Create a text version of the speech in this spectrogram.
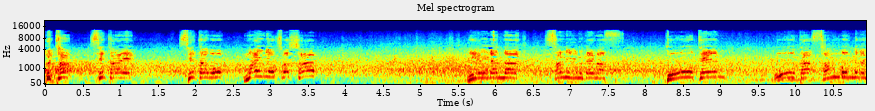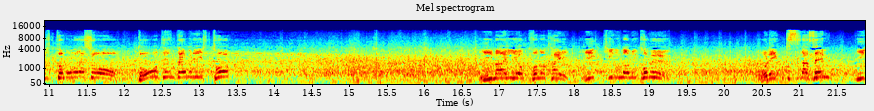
打った！センターへ！センターの前に落ちました！二塁ランナー三塁に向かいます。同点！太田3本目のヒット猛打賞！同点タイムリーヒット！今井をこの回一気に飲み込む。オリックス打線！一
